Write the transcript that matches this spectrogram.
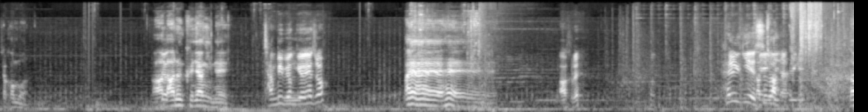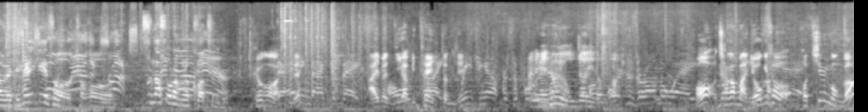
잠깐만. 아 야. 나는 그냥이네. 장비 변경해줘? 아예 해. 아 그래? 헬기에 헬기다 쓰나 헬기. 나 왠지 헬기에서 저거 스나 쏘라 그럴 것 같은데. 그런 거 같은데? 아니면 네가 밑에 있던지? 아니면 형이 운전이던가. 어 잠깐만 여기서 버티는 건가?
